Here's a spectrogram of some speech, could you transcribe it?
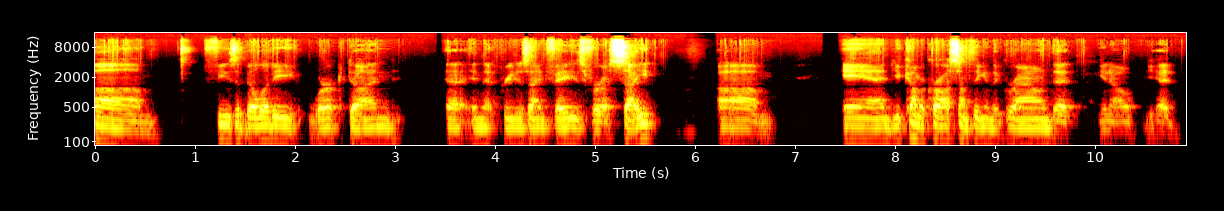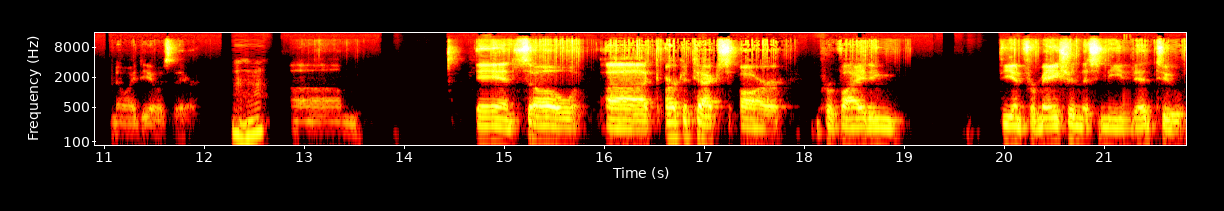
um, feasibility work done uh, in that pre-design phase for a site, um, and you come across something in the ground that you know you had no idea was there. Mm-hmm. Um, and so uh, architects are providing the information that's needed to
